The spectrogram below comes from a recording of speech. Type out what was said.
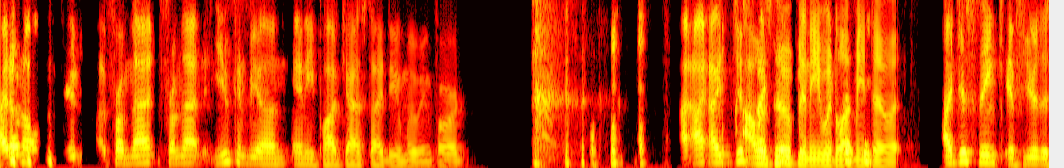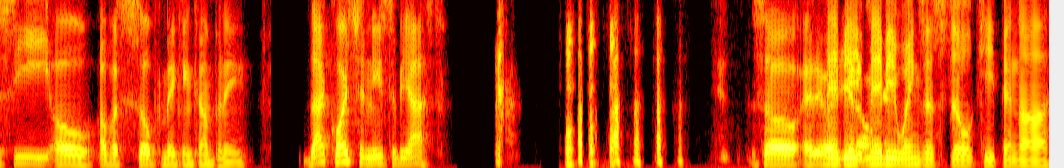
I don't know. Dude, from that, from that, you can be on any podcast I do moving forward. I, I, I just, I was think, hoping he would let me think- do it. I just think if you're the CEO of a soap making company, that question needs to be asked. so anyway, Maybe you know, maybe Wings is still keeping uh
